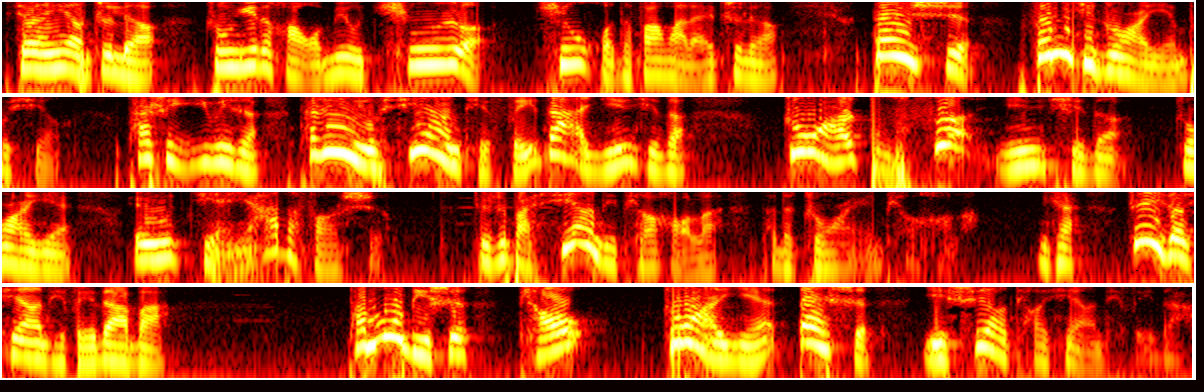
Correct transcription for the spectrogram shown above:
消炎药治疗。中医的话，我们用清热清火的方法来治疗。但是分泌性中耳炎不行，它是因为什？它是因为有腺样体肥大引起的中耳堵塞引起的中耳炎，要用减压的方式，就是把腺样体调好了，它的中耳炎调好了。你看，这也叫腺样体肥大吧？它目的是调中耳炎，但是也是要调腺样体肥大，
